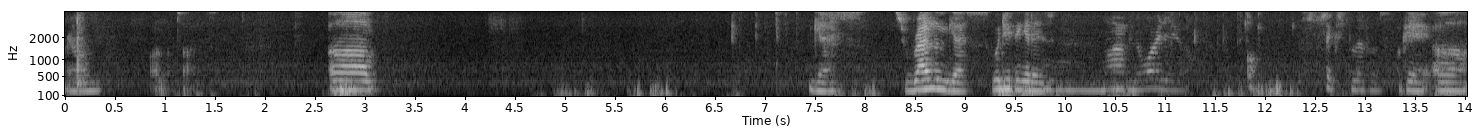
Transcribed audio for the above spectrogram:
round. On what size? Um. Guess. It's a random guess. What do you think it is? Mm, I have no idea. Oh, six letters. Okay. Uh.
